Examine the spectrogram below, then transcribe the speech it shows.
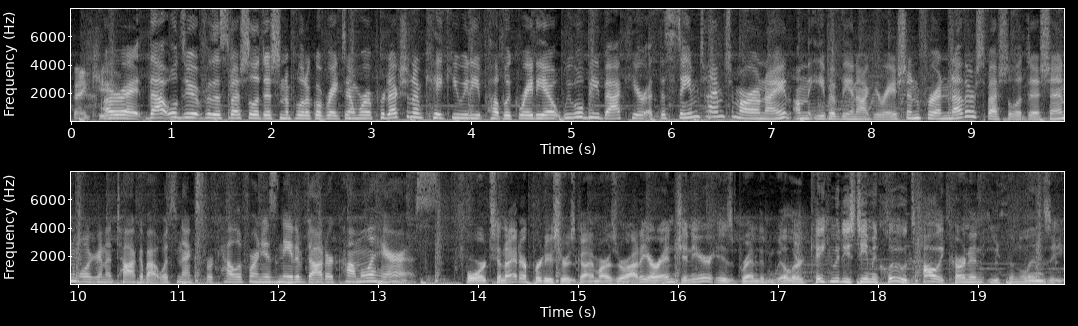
Thank you. All right, that will do it for this special edition of Political Breakdown. We're a production of KQED Public Radio. We will be back here at the same time tomorrow night on the eve of the inauguration for another special edition. We're going to talk about what's next for California's native daughter, Kamala Harris. For tonight, our producer is Guy Marzorati. Our engineer is Brendan Willard. KQED's team includes Holly Kernan, Ethan Lindsay,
